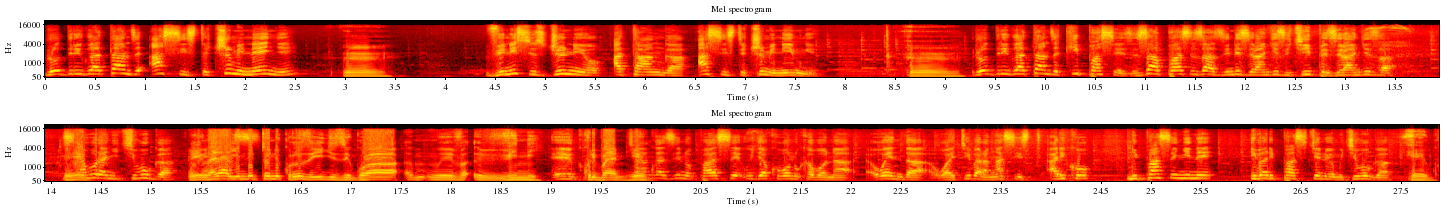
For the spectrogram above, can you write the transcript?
Rodrigo yatanze asisite cumi n'enye. Vinicius junior atanga asisite cumi n'imwe. Mm. rodrigo yatanze ki passes. Za pasi za zindi zirangiza ikipe zirangiza Yego. zahuranye ikibuga. Eh, nka ya yindi toni kuruzi yigize guha um, Eva- vini. Kuri bayani yego. Cyangwa zino pase ujya kubona ukabona wenda wahita uyibara nka asisite ariko ni pase nyine iba ari pasi ikenewe mu kibuga. Yego.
